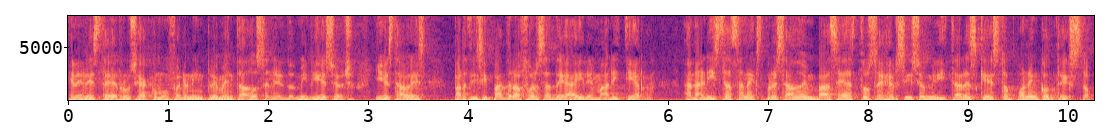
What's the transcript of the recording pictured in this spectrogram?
en el este de Rusia como fueron implementados en el 2018 y esta vez participando las fuerzas de aire, mar y tierra. Analistas han expresado en base a estos ejercicios militares que esto pone en contexto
